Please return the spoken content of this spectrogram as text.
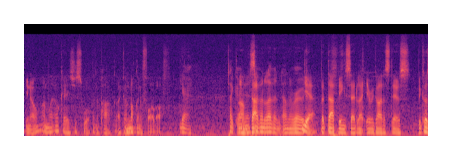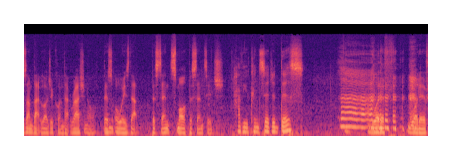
you know i'm like okay it's just walk in the park like i'm not Mm. going to fall off Yeah. It's like going Um, to 7 Eleven down the road. yeah but that being said like irregardless there's because i'm that logical and that rational there's Mm. always that percent small percentage Have you considered this? what if what if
